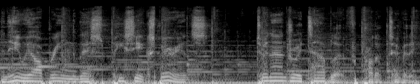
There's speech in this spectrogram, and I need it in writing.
And here we are bringing this PC experience to an Android tablet for productivity.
